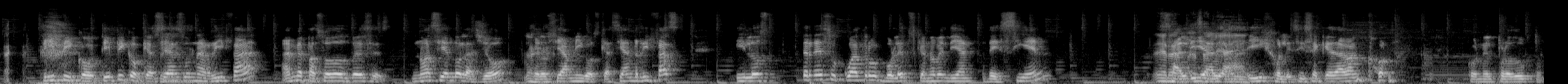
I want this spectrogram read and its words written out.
típico, típico que hacías Sí. una rifa. A mí me pasó dos veces, no haciéndolas yo, pero sí amigos que hacían rifas y los tres o cuatro boletos que no vendían de 100, Era- salía salía la, ahí. híjole, si se quedaban con, con el producto,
